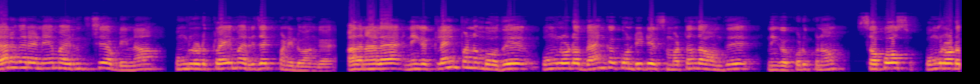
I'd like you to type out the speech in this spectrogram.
வேற வேற நேமா இருந்துச்சு அப்படின்னா உங்களோட கிளைமை ரிஜெக்ட் பண்ணிடுவாங்க. அதனால நீங்க கிளைம் பண்ணும்போது உங்களோட பேங்க் அக்கௌண்ட் டீடைல்ஸ் மட்டும் தான் வந்து நீங்க கொடுக்கணும். சப்போஸ் உங்களோட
